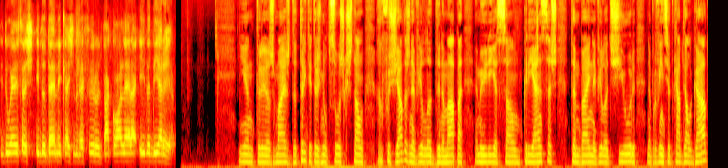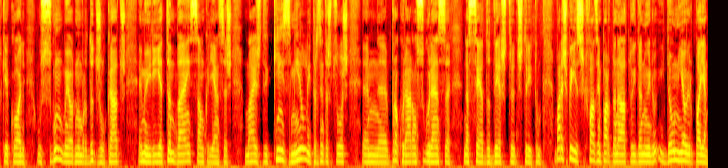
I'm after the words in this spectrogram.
de doenças endodênicas, me refiro da cólera e da diarreia entre as mais de 33 mil pessoas que estão refugiadas na vila de Namapa, a maioria são crianças. Também na vila de Chiur, na província de Cabo Delgado, que acolhe o segundo maior número de deslocados, a maioria também são crianças. Mais de 15.300 pessoas hum, procuraram segurança na sede deste distrito. Vários países que fazem parte da NATO e da União Europeia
